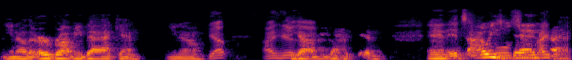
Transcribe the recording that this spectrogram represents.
you know, the herb brought me back in, you know? Yep. I hear she that. Got me back in. And it's always been, right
